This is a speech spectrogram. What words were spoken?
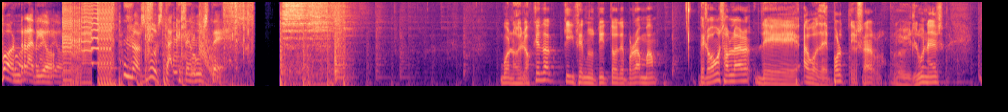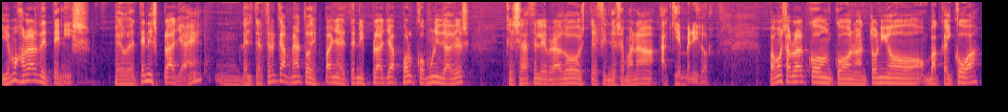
Bon Radio. Nos gusta que te guste. Bueno, y nos queda 15 minutitos de programa, pero vamos a hablar de algo de deportes, hoy es lunes, y vamos a hablar de tenis, pero de tenis playa, ¿eh? del tercer campeonato de España de tenis playa por comunidades que se ha celebrado este fin de semana aquí en Benidorm. Vamos a hablar con, con Antonio Bacaicoa,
